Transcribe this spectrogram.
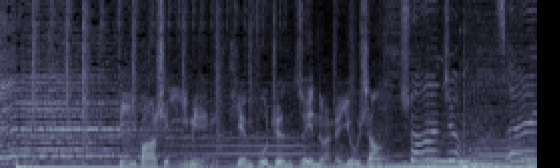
第八十一名，田馥甄《最暖的忧伤》。穿着我最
